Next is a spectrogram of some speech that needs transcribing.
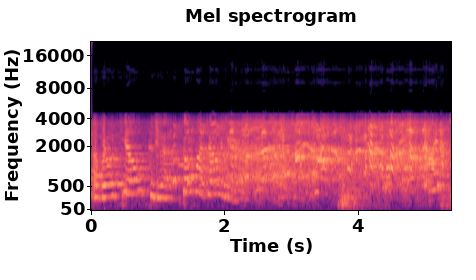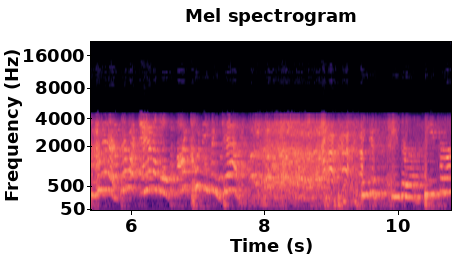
of roadkill, because you have so much on here. I swear, there were animals I couldn't even guess. I think it's either a beaver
